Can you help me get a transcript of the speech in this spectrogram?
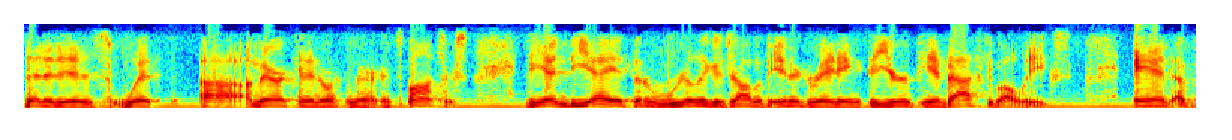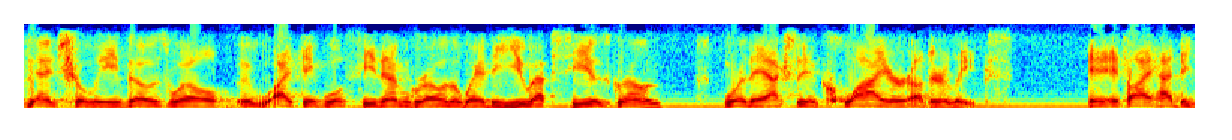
than it is with uh, American and North American sponsors. The NBA has done a really good job of integrating the European basketball leagues, and eventually those will, I think, we'll see them grow the way the UFC has grown, where they actually acquire other leagues if I had to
